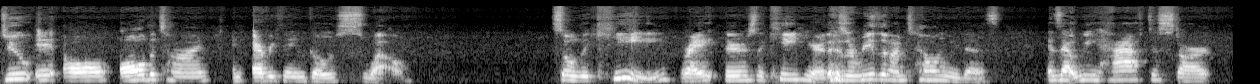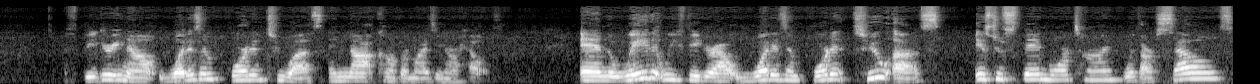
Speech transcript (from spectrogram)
do it all all the time and everything goes swell. So the key, right? There's a key here. There's a reason I'm telling you this is that we have to start figuring out what is important to us and not compromising our health. And the way that we figure out what is important to us is to spend more time with ourselves,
